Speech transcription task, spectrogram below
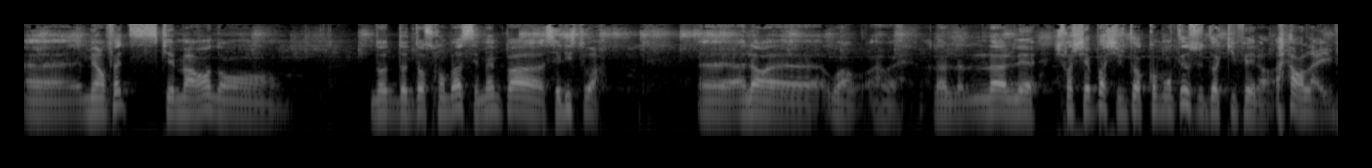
Euh, mais en fait, ce qui est marrant dans, dans, dans- ce combat, c'est même pas. C'est l'histoire. Euh, alors, euh, waouh, ah ouais. Là, je je sais pas si je dois commenter ou si je dois kiffer là, en live.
